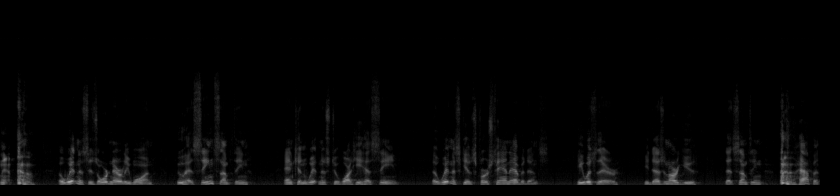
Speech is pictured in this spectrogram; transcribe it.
a witness is ordinarily one who has seen something and can witness to what he has seen. A witness gives firsthand evidence. He was there. He doesn't argue that something happened,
